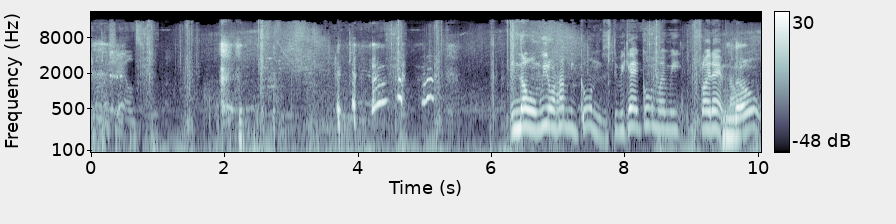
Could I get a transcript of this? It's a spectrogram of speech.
up my shields. No, we don't have any guns. Do we get a gun when we fly down? No.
